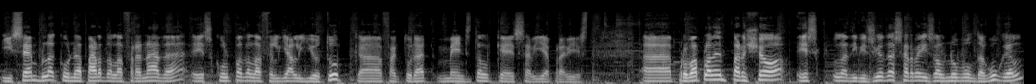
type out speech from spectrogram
i sembla que una part de la frenada és culpa de la filial YouTube, que ha facturat menys del que s'havia previst. Uh, probablement per això és la divisió de serveis al núvol de Google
